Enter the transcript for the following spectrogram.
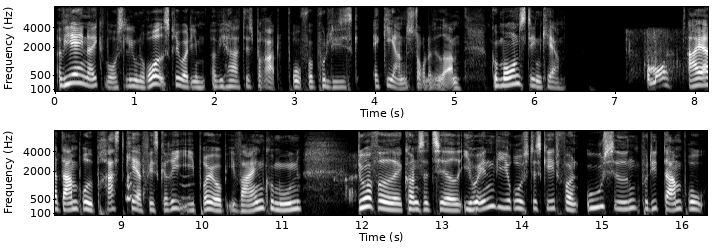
Og vi aner ikke vores levende råd, skriver de, og vi har desperat brug for politisk agerende, står der videre. Godmorgen, Sten Kjær. Godmorgen. Ejer Dambrud Præstkær Fiskeri i Brørup i Vejen Kommune. Du har fået øh, konstateret IHN-virus. Det skete for en uge siden på dit dambrug,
